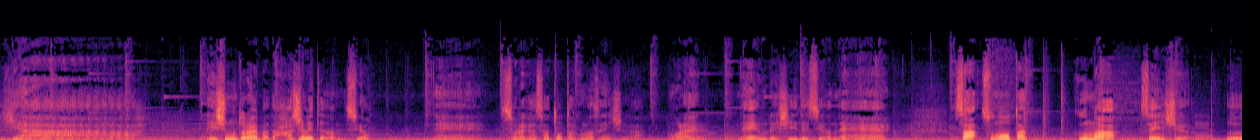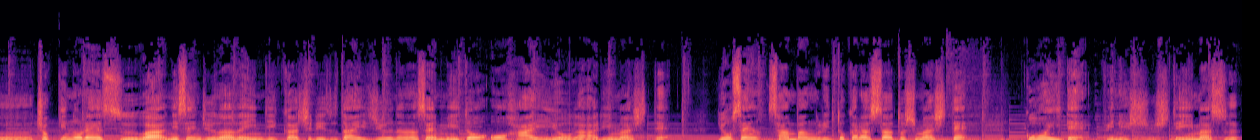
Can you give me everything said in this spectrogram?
いやーレーシングドライバーで初めてなんですよ。ねそれが佐藤拓磨選手がもらえる。ね嬉しいですよね。さあその拓磨選手。直近のレースは2017年インディカーシリーズ第17戦ミドオハイオがありまして予選3番グリッドからスタートしまして5位でフィニッシュしています、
